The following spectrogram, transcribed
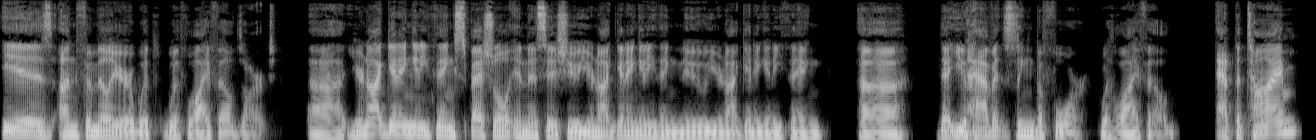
is unfamiliar with, with Liefeld's art. Uh, you're not getting anything special in this issue. You're not getting anything new. You're not getting anything, uh, that you haven't seen before with Liefeld. At the time,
